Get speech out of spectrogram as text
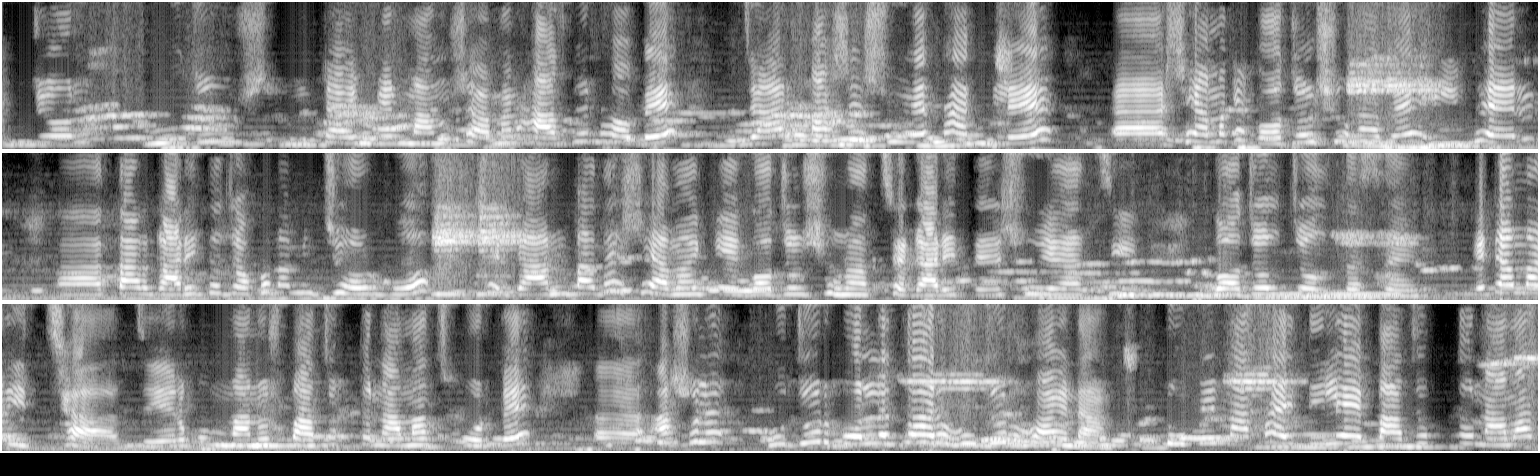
একজন টাইপের মানুষ, আমার হাজবেন্ড হবে, যার পাশে শুয়ে থাকলে সে আমাকে গজল শোনাবে ইভেন তার গাড়িতে যখন আমি চড়বো, সে গান বাঁধে সে আমাকে গজল শোনাচ্ছে, গাড়িতে শুয়ে আছি, গজল চলতেছে। এটা আমার ইচ্ছা যে এরকম মানুষ পাঁচক্ত নামাজ পড়বে। আসলে হুজুর বললে তো আর হুজুর হয় না। টুপি মাথায় দিলে পাঁচক্ত নামাজ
